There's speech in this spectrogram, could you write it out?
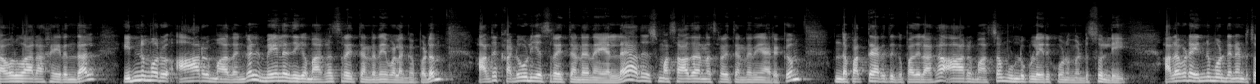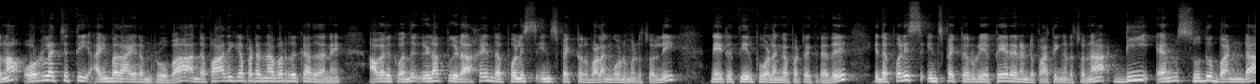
தவறுவாராக இருந்தால் இன்னும் ஒரு ஆறு மாதங்கள் மேலதிகமாக சிறை தண்டனை வழங்கப்படும். அது கடூழிய சிறை தண்டனை அல்ல. அது சும்மா சாதாரண சிறை தண்டனையாக இருக்கும். இந்த பத்தாயிரத்துக்கு பதிலாக ஆறு மாதம் உள்ளுக்குள்ளே இருக்கணும் என்று சொல்லி. அதை விட இன்னும் ஒன்று என்னென்னு சொன்னால் ஒரு லட்சத்தி ஐம்பதாயிரம் ரூபாய் அந்த பாதிக்கப்பட்ட நபர் இருக்கார் தானே. அவருக்கு வந்து இழப்பீடாக இந்த போலீஸ் இன்ஸ்பெக்டர் வழங்கணும் என்று சொல்லி நேற்று தீர்ப்பு வழங்கப்பட்டிருக்கிறது. இந்த போலீஸ் இன்ஸ்பெக்டருடைய பேர் என்னென்று பார்த்தீங்கன்னு சொன்னால் டிஎம் சுதுபண்டா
